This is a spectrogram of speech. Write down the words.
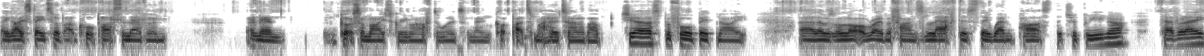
I think I stayed till about quarter past eleven, and then got some ice cream afterwards, and then got back to my hotel about just before midnight. Uh, there was a lot of Roma fans left as they went past the Tribuna Tevere,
